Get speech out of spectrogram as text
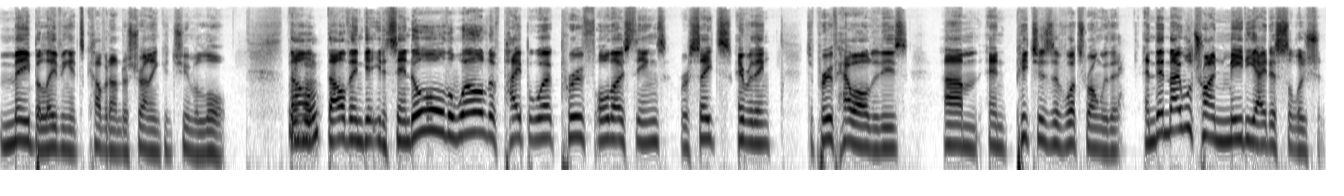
me believing it's covered under Australian consumer law. They'll, Mm-hmm. they'll then get you to send all the world of paperwork, proof, all those things, receipts, everything to prove how old it is, um, and pictures of what's wrong with it. And then they will try and mediate a solution.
